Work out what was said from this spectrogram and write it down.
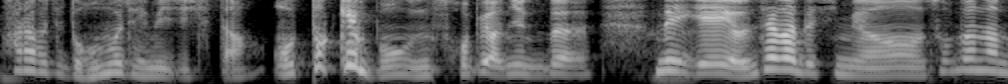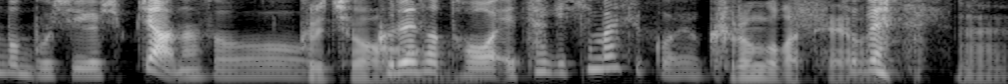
할아버지 너무 재미지시다. 어떻게 뭔 소변인데. 근데 이게 연세가 드시면 소변 한번 보시기가 쉽지 않아서. 그렇죠. 그래서 더 애착이 심하실 거예요. 그런 것 같아요. 소변. 네.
